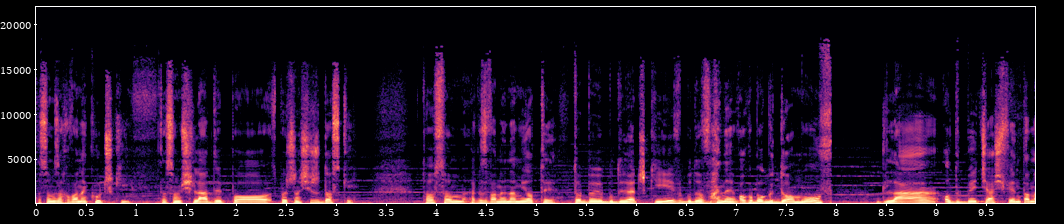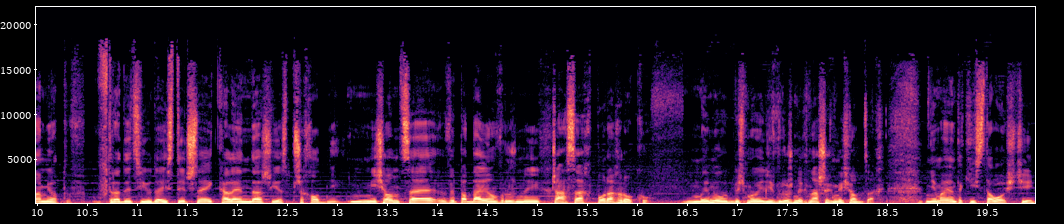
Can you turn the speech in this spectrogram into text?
To są zachowane kuczki, to są ślady po społeczności żydowskiej. To są tak zwane namioty. To były budyneczki wybudowane obok domów, dla odbycia święta namiotów. W tradycji judaistycznej kalendarz jest przechodni. Miesiące wypadają w różnych czasach, porach roku. My byśmy mówili w różnych naszych miesiącach. Nie mają takiej stałości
